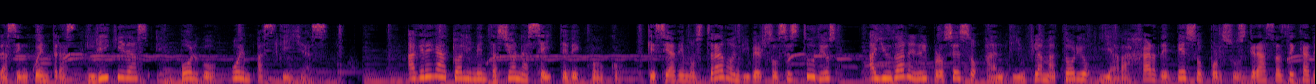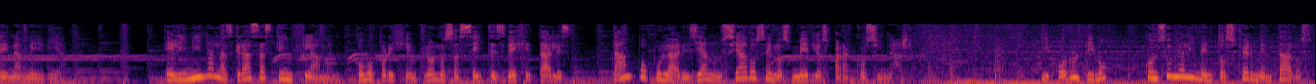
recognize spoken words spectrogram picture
Las encuentras líquidas, en polvo o en pastillas. Agrega a tu alimentación aceite de coco, que se ha demostrado en diversos estudios ayudar en el proceso antiinflamatorio y a bajar de peso por sus grasas de cadena media. Elimina las grasas que inflaman, como por ejemplo los aceites vegetales, tan populares y anunciados en los medios para cocinar. Y por último, consume alimentos fermentados,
